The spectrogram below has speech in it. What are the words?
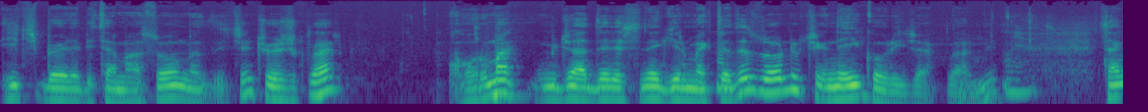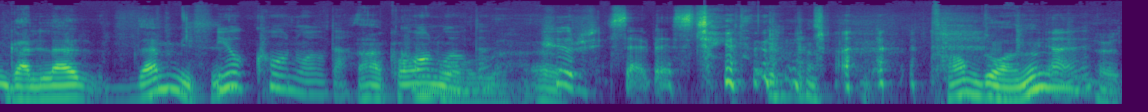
hiç böyle bir teması olmadığı için çocuklar korumak mücadelesine girmekte de zorluk çekiyor. Neyi koruyacaklar diye. Evet. Sen Galler'den misin? Yok Cornwall'da. Ha, Cornwall'da, evet. Hür serbest. Tam doğanın yani, Evet.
